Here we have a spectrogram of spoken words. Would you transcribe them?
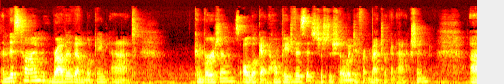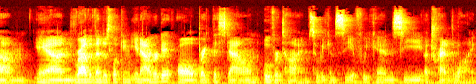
And this time, rather than looking at conversions, I'll look at homepage visits just to show a different metric in action. Um, and rather than just looking in aggregate, I'll break this down over time so we can see if we can see a trend line.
